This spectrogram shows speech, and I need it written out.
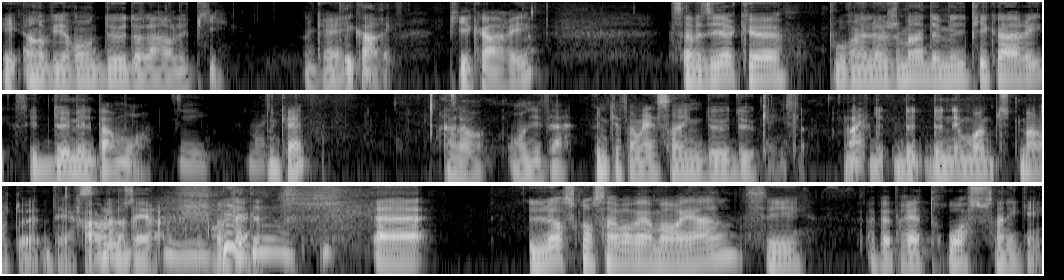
est environ 2 le pied. OK? Puis carré. Pied carré. Ça veut dire que pour un logement de 1000 pieds carrés, c'est 2000 par mois. Ouais. OK? Alors, on est à 1,85, 2, 2,15. là. Ouais. De- de- Donnez-moi une petite marge de- d'erreur. là. marge d'erreur. Euh, Lorsqu'on s'en va vers Montréal, c'est à peu près 3,75.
